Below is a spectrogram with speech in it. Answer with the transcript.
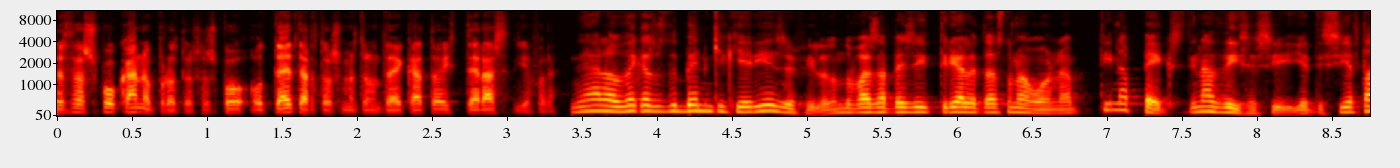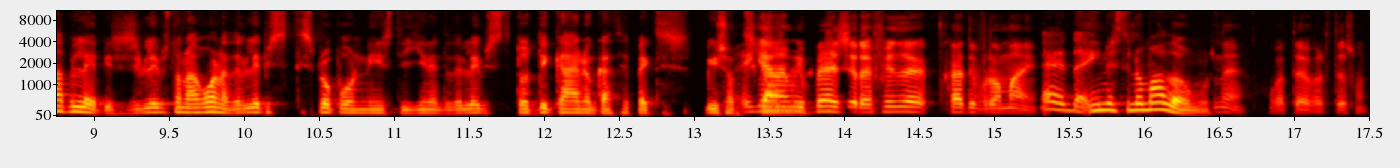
δεν θα σου πω καν ο πρώτος. Θα σου πω ο τέταρτος με τον δέκατο έχει τεράστια διαφορά. Ναι, αλλά ο δέκατος δεν παίρνει και ευκαιρίες, ρε φίλε. Όταν το βάζεις να παίζει τρία λεπτά στον αγώνα, τι να παίξεις, τι να δεις εσύ. Γιατί εσύ αυτά βλέπεις. Εσύ βλέπεις τον αγώνα, δεν βλέπεις τις προπονήσεις, τι γίνεται, δεν βλέπεις το τι κάνει ο κάθε παίκτης πίσω από Ε, τις για να μην παίζει, ρε φίλε, κάτι βρωμάει. Ε, εντά- είναι στην ομάδα όμως. Ναι, whatever. τέλος πάντων.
